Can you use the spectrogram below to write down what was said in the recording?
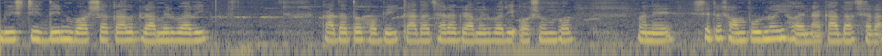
বৃষ্টির দিন, বর্ষাকাল, গ্রামের বাড়ি। কাদা তো হবেই। কাদা ছাড়া গ্রামের বাড়ি অসম্ভব। মানে সেটা সম্পূর্ণই হয় না কাদা ছাড়া।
